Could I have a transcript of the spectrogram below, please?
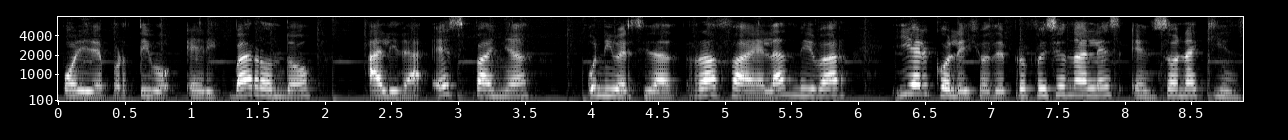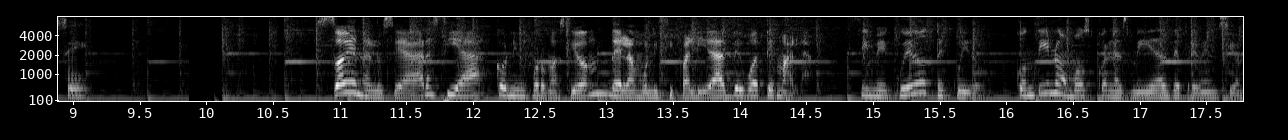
Polideportivo Eric Barrondo, Alida España, Universidad Rafael Andívar y el Colegio de Profesionales en Zona 15. Soy Ana Lucía García con información de la Municipalidad de Guatemala. Si me cuido, te cuido. Continuamos con las medidas de prevención.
